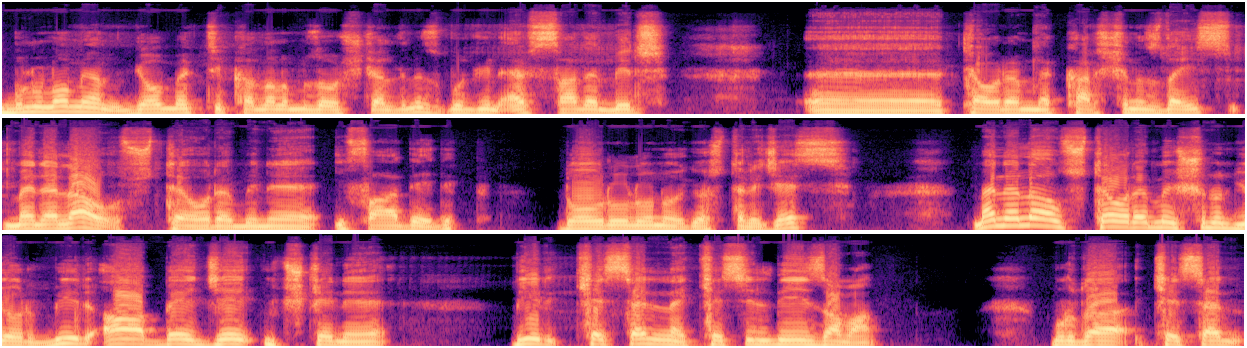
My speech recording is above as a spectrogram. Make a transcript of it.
Bulunamayan geometri kanalımıza hoş geldiniz. Bugün efsane bir e, teoremle karşınızdayız. Menelaus teoremini ifade edip doğruluğunu göstereceğiz. Menelaus teoremi şunu diyor. Bir ABC üçgeni bir kesenle kesildiği zaman burada kesen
